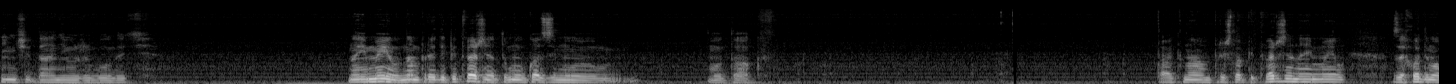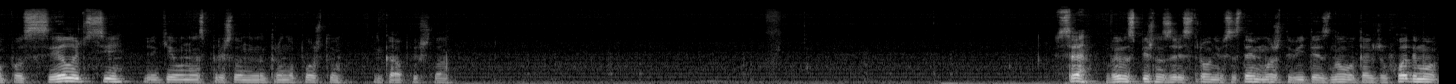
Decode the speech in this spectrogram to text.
Інші дані вже будуть. На емейл нам прийде підтвердження, тому вказуємо отак. Так, нам прийшло підтвердження на емейл. Заходимо по силочці, яке у нас прийшло на електронну пошту, яка прийшла. Все, ви успішно зареєстровані в системі, можете війти знову, також входимо,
